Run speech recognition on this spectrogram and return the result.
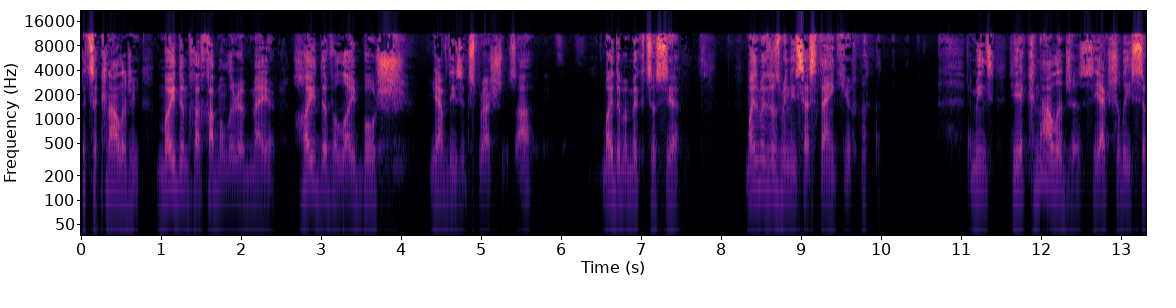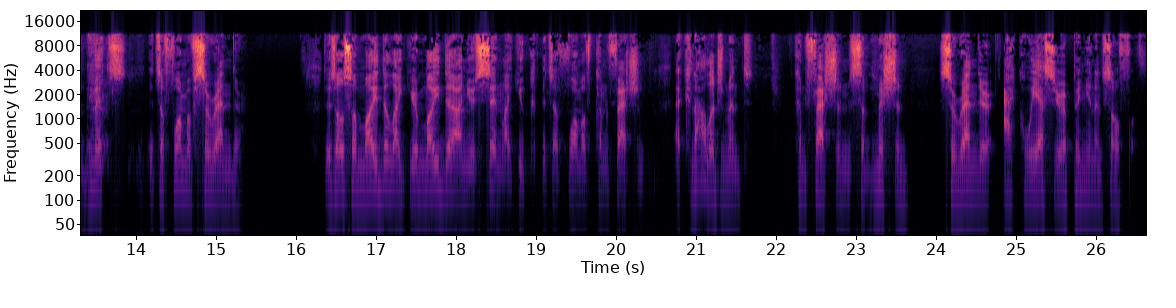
It's acknowledging. Moidim chachamim l'Reb Meir. Hoide v'loi bush. You have these expressions, huh? Moidim amiktus, yeah. Moidim doesn't mean he says thank you. it means he acknowledges. He actually submits. It's a form of surrender. There's also moide, like you're moide on your sin, like you, it's a form of confession, acknowledgement, confession, submission, surrender, acquiesce your opinion, and so forth.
